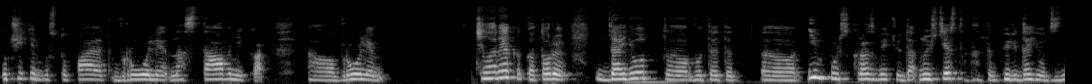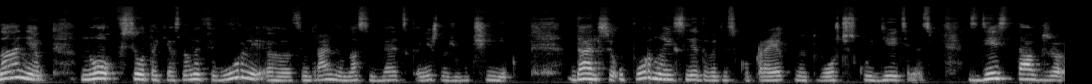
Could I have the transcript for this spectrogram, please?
Учитель выступает в роли наставника, а, в роли человека, который дает а, вот этот а, импульс к развитию, да, ну, естественно, это передает знания, но все-таки основной фигурой центральной у нас является, конечно же, ученик. Дальше, упор на исследовательскую, проектную, творческую деятельность. Здесь также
